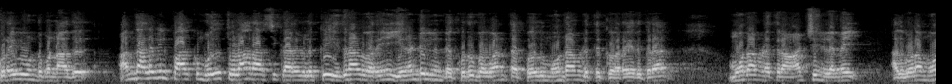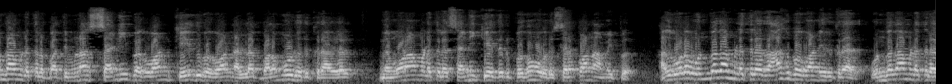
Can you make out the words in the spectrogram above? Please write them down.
குறைவு உண்டு பண்ணாது. அந்த அளவில் பார்க்கும்போது துலா ராசிக்காரர்களுக்கு இதனால் வரையும் இரண்டில் நின்ற குரு பகவான் தற்போது மூன்றாம் இடத்துக்கு வர இருக்கிறார். மூன்றாம் இடத்துல ஆட்சி நிலைமை அதுபோல மூன்றாம் இடத்துல பாத்தீங்கன்னா சனி பகவான் கேது பகவான் நல்ல பலமோடு இருக்கிறார்கள். இந்த மூணாம் இடத்துல சனி கேது இருப்பதும் ஒரு சிறப்பான அமைப்பு. அதுபோல ஒன்பதாம் இடத்துல ராகு பகவான் இருக்கிறார். ஒன்பதாம் இடத்துல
